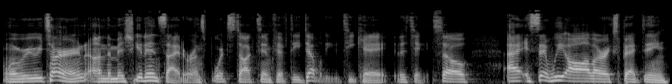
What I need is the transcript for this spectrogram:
when we return on the Michigan Insider on Sports Talk 1050 WTK the ticket. So uh, I said we all are expecting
